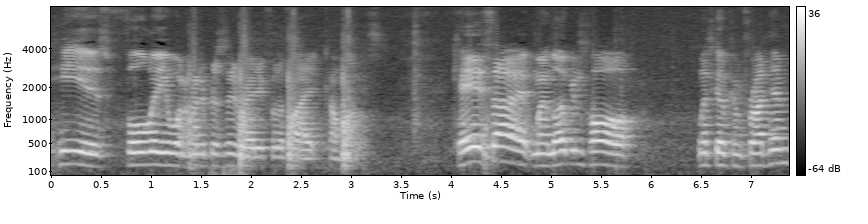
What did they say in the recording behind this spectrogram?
he is fully 100% ready for the fight come August. KSI, when Logan Paul went to go confront him,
